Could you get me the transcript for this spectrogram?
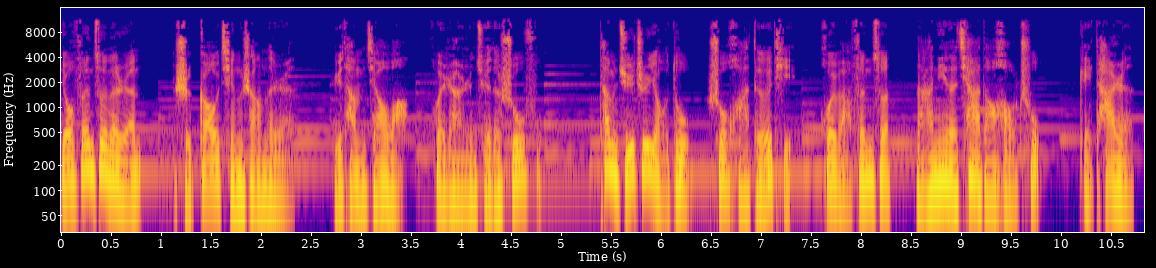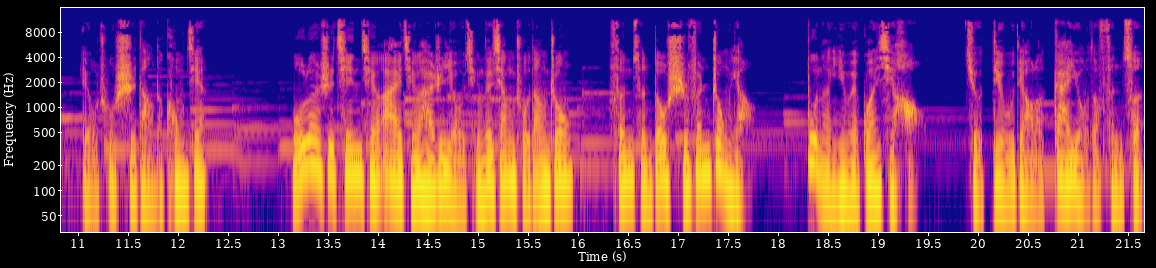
有分寸的人是高情商的人，与他们交往会让人觉得舒服。他们举止有度，说话得体，会把分寸拿捏的恰到好处，给他人留出适当的空间。无论是亲情、爱情还是友情的相处当中，分寸都十分重要，不能因为关系好就丢掉了该有的分寸。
